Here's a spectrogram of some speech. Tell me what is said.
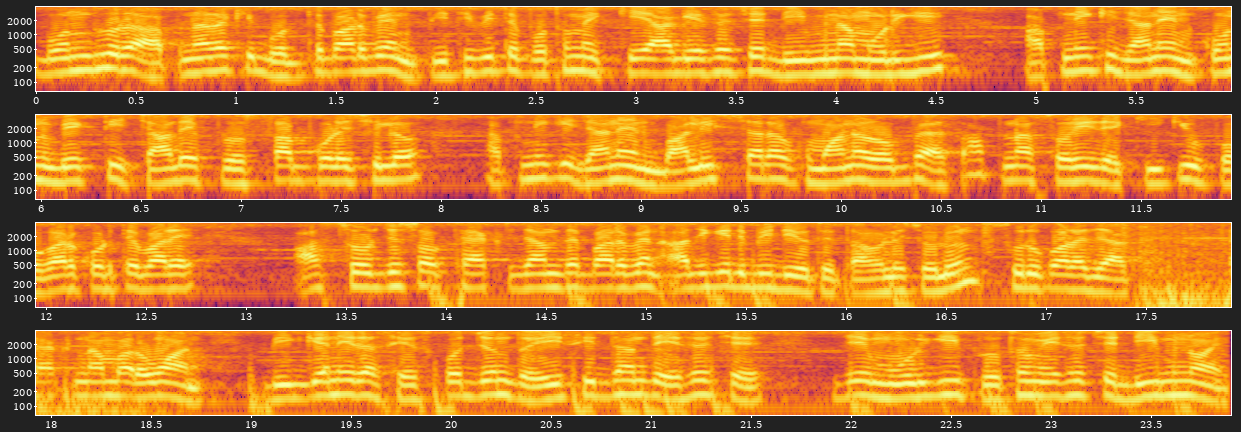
বন্ধুরা, আপনারা কি বলতে পারবেন পৃথিবীতে প্রথমে কে আগে এসেছে ডিম না মুরগি? আপনি কি জানেন কোন ব্যক্তি চাঁদে প্রস্রাব করেছিল? আপনি কি জানেন বালিশ ছাড়া ঘুমানোর অভ্যাস আপনার শরীরে কি কি উপকার করতে পারে? আশ্চর্য সব ফ্যাক্ট জানতে পারবেন আজকের ভিডিওতে। তাহলে চলুন শুরু করা যাক। ফ্যাক্ট নাম্বার ওয়ান বিজ্ঞানীরা শেষ পর্যন্ত এই সিদ্ধান্তে এসেছে যে মুরগি প্রথমে এসেছে ডিম নয়,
